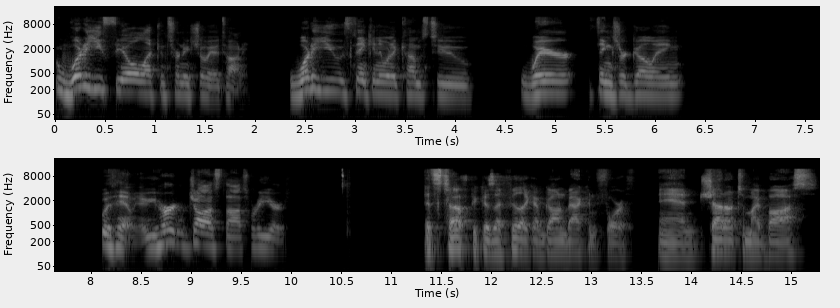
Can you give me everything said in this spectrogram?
What are you feeling like concerning Shohei Ohtani? What are you thinking when it comes to where things are going with him? Have you heard John's thoughts? What are yours? It's tough because I feel like I've gone back and forth. And shout out to my boss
